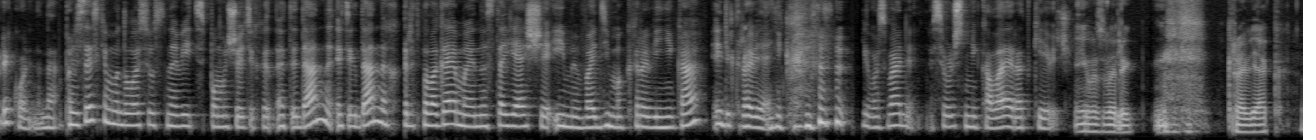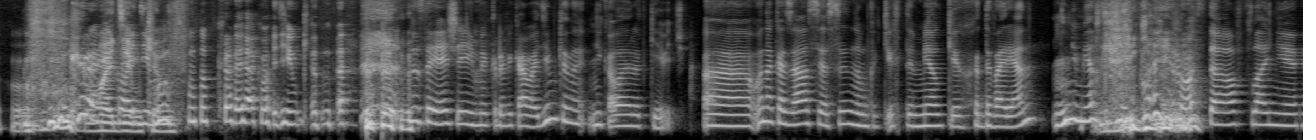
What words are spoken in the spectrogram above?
Прикольно, да. Полицейским удалось установить с помощью этих, этой данных, этих данных предполагаемое настоящее имя Вадима Кровяника или Кровяника. Его звали всего лишь Николай Радкевич. Его звали Кровяк Вадимкин. Вадим. Кровяк Вадимкин, да. Настоящее имя Кровяка Вадимкина Николай Радкевич. А, Он оказался сыном каких-то мелких дворян. Не мелких не в плане роста, а в плане...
